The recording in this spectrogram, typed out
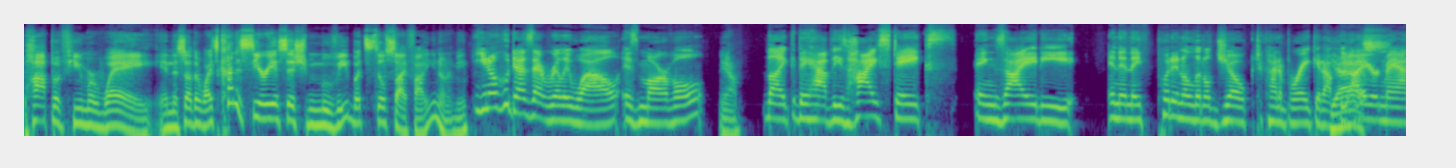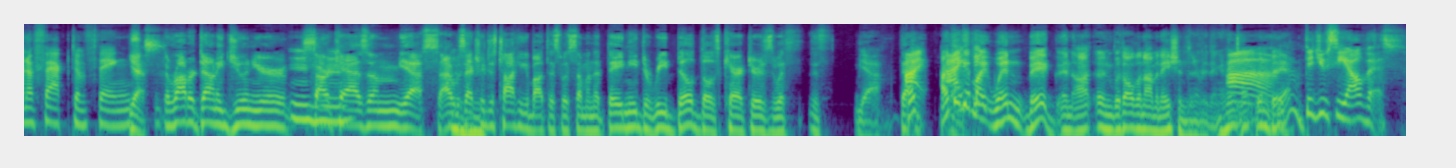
Pop of humor way in this otherwise kind of serious ish movie, but still sci fi. You know what I mean? You know who does that really well is Marvel. Yeah. like they have these high stakes anxiety and then they put in a little joke to kind of break it up Yes. the iron man effect of things Yes. The Robert Downey junior Mhm. sarcasm. Yes. I Mm-hmm. was actually just talking about this with someone that they need to rebuild those characters with this. Yeah. I, I think it might win big and, uh, and with all the nominations and everything. I think it might Uh, win big. did you see elvis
